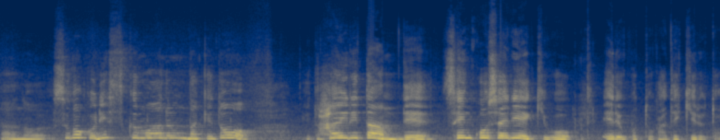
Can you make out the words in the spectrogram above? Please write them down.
あのすごくリスクもあるんだけどえっと、ハイリターンで先行者利益を得ることができると、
